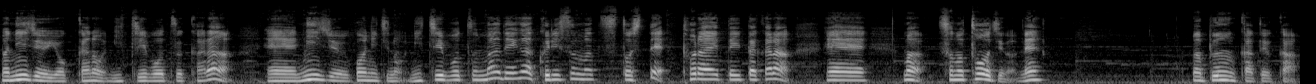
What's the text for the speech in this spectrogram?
まあ、24日の日没から、えー、25日の日没までがクリスマスとして捉えていたから、えー、まあ、その当時のね、まあ、文化というか、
